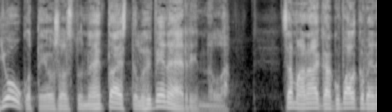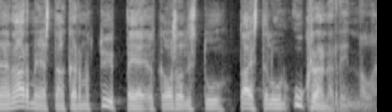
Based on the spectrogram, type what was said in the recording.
joukot ei osallistunut näihin taisteluihin Venäjän rinnalla. Samaan aikaan kun valko armeijasta on karannut tyyppejä, jotka osallistuu taisteluun Ukrainan rinnalla,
